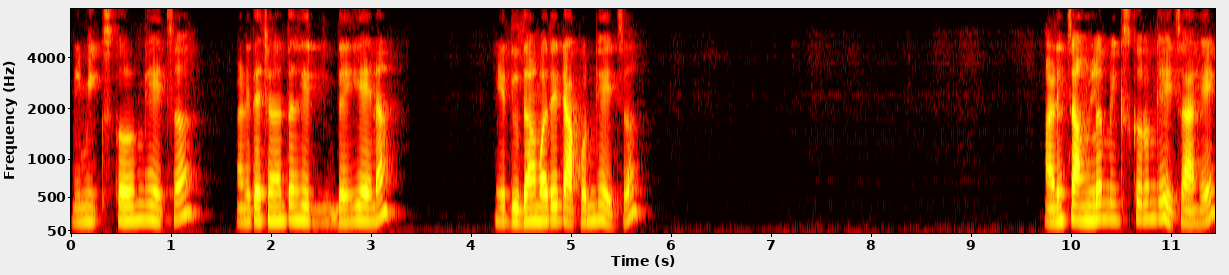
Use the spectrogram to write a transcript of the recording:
हे मिक्स करून घ्यायचं. आणि त्याच्यानंतर हे दही आहे ना हे दुधामध्ये टाकून घ्यायचं. आणि चांगलं मिक्स करून घ्यायचं आहे.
